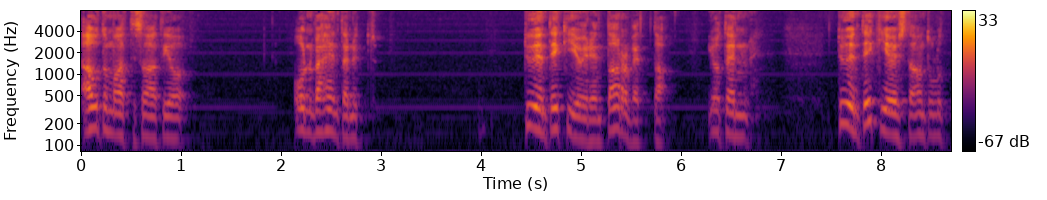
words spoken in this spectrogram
automatisaatio on vähentänyt työntekijöiden tarvetta, joten työntekijöistä on tullut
